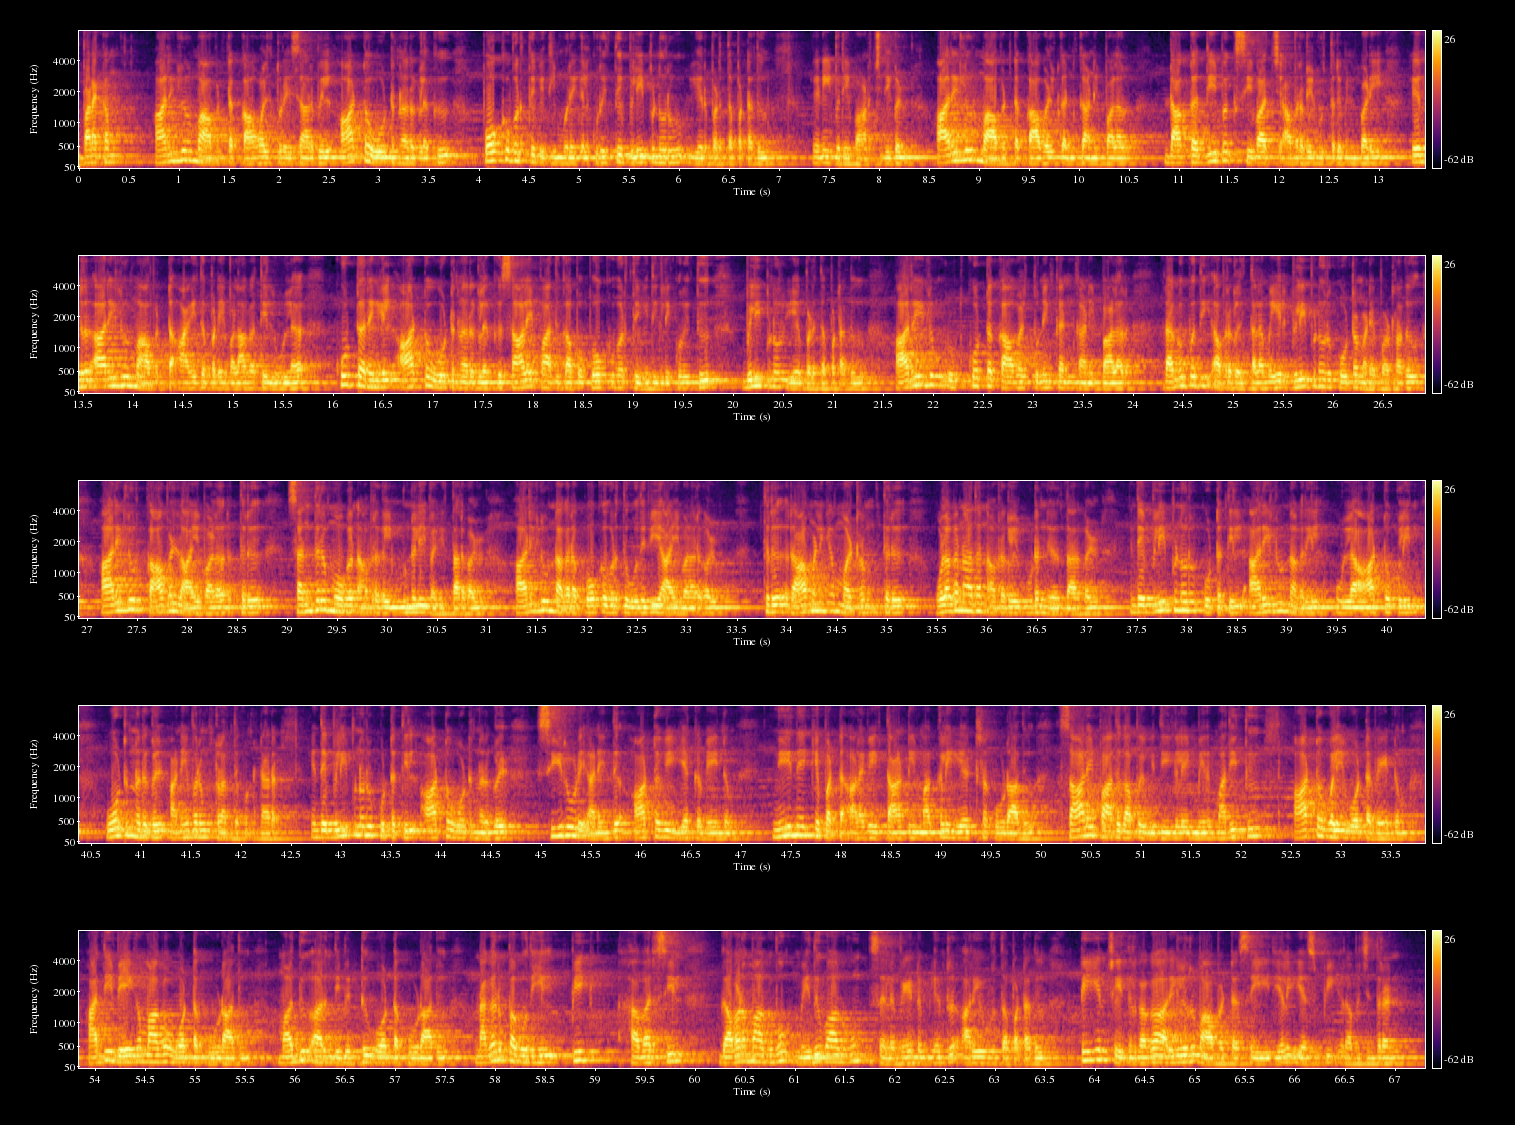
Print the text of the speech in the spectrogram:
வணக்கம். அரியலூர் மாவட்ட காவல்துறை சார்பில் ஆட்டோ ஓட்டுநர்களுக்கு போக்குவரத்து விதிமுறைகள் குறித்து விழிப்புணர்வு ஏற்படுத்தப்பட்டது. இனி விரிவான செய்திகள். அரியலூர் மாவட்ட காவல் கண்காணிப்பாளர் டாக்டர் தீபக் சிவாஜ் அவர்கள் உத்தரவின்படி இன்று அரியலூர் மாவட்ட ஆயுதப்படை வளாகத்தில் உள்ள கூட்டரங்கில் ஆட்டோ ஓட்டுநர்களுக்கு சாலை பாதுகாப்பு போக்குவரத்து விதிகளை குறித்து விழிப்புணர்வு ஏற்படுத்தப்பட்டது. அரியலூர் உட்கோட்ட காவல் துணை கண்காணிப்பாளர் ரகுபதி அவர்கள் தலைமையில் விழிப்புணர்வு கூட்டம் நடைபெற்றது. அரியலூர் காவல் ஆய்வாளர் திரு. சந்திரமோகன் அவர்கள் முன்னிலை வகித்தார்கள். அரியலூர் நகர போக்குவரத்து உதவி ஆய்வாளர்கள் திரு. ராமலிங்கம் மற்றும் திரு. உலகநாதன் அவர்கள் உடன் இருந்தார்கள். இந்த விழிப்புணர்வு கூட்டத்தில் அரியலூர் நகரில் உள்ள ஆட்டோக்களின் ஓட்டுநர்கள் அனைவரும் கலந்து கொண்டனர். இந்த விழிப்புணர்வு கூட்டத்தில் ஆட்டோ ஓட்டுநர்கள் சீருடை அணிந்து ஆட்டோவை இயக்க வேண்டும். நிர்ணயிக்கப்பட்ட அளவை தாண்டி மக்களை ஏற்றக்கூடாது. சாலை பாதுகாப்பு விதிகளை மதித்து ஆட்டோக்களை ஓட்ட வேண்டும். அதிவேகமாக ஓட்டக்கூடாது. மது அருந்திவிட்டு ஓட்டக்கூடாது. நகர்ப்பகுதியில் பீக் ஹவர்ஸில் கவனமாகவும் மெதுவாகவும் செல்ல வேண்டும் என்று அறிவுறுத்தப்பட்டது. டிஎன் செய்திகளுக்காக அரியலூர் மாவட்ட செய்தியாளர் எஸ்பி ரவிச்சந்திரன்.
